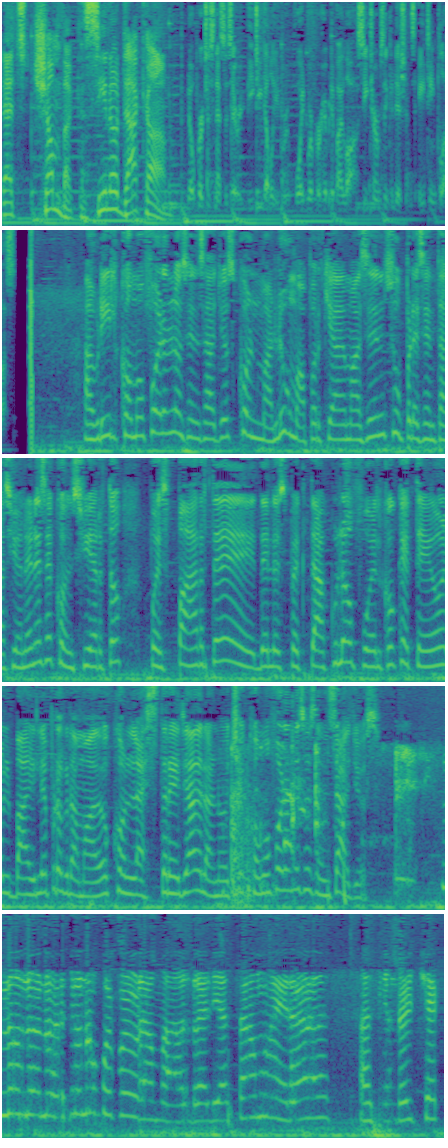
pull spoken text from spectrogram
That's chumbacasino.com. No purchase necessary. VGW Group. Void were prohibited by law. See terms and conditions. 18 plus. Abril, ¿cómo fueron los ensayos con Maluma? Porque además en su presentación en ese concierto, pues parte de- del espectáculo fue el coqueteo, el baile programado con la estrella de la noche. ¿Cómo fueron esos ensayos? No, no, no, eso no fue programado. En realidad estábamos era haciendo el check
